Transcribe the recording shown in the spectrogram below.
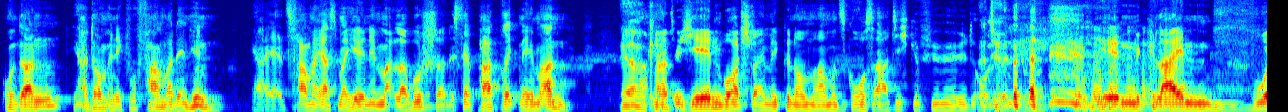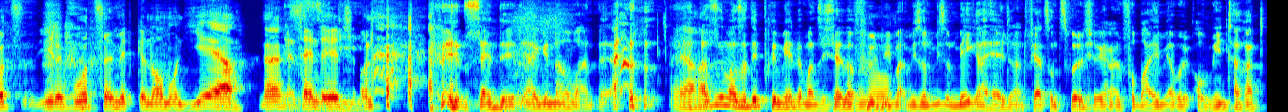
und dann, ja, Dominik, wo fahren wir denn hin? Ja, jetzt fahren wir erstmal hier in den Matlabusch, das ist der Park direkt nebenan. Ja, Haben okay. natürlich jeden Bordstein mitgenommen, haben uns großartig gefühlt und Natürlich. jeden kleinen Wurzel, jede Wurzel mitgenommen und yeah, ne, Ja, send it. Und, Send it, ja genau, Mann. ja, Das ist immer so deprimierend, wenn man sich selber fühlt Genau. wie, man- wie, so ein, wie so ein Mega-Held und dann fährt so ein Zwölfjähriger an einem vorbei, mir aber auf dem Hinterrad,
